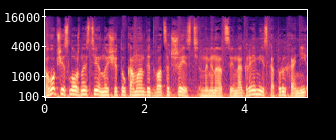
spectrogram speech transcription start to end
В общей сложности на счету команды 26 номинаций на Грэмми, из которых они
